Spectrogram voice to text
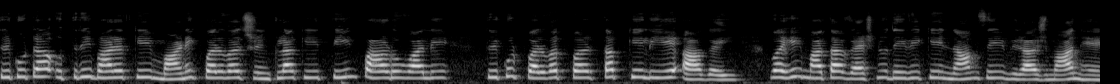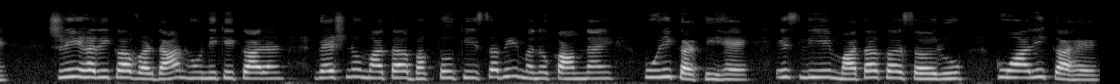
त्रिकुटा उत्तरी भारत के माणिक पर्वत श्रृंखला के तीन पहाड़ों वाले त्रिकुट पर्वत पर तप के लिए आ गई। वही माता वैष्णो देवी के नाम से विराजमान है। श्री हरि का वरदान होने के कारण वैष्णो माता भक्तों की सभी मनोकामनाएँ पूरी करती है। इसलिए माता का स्वरूप कुंवारी का है।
